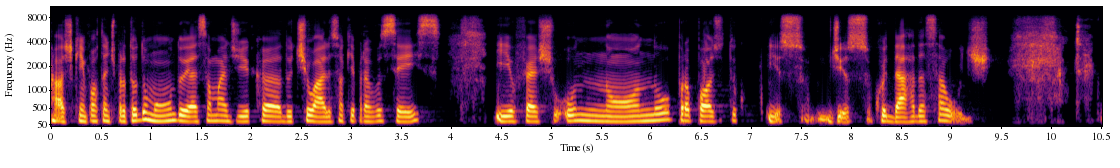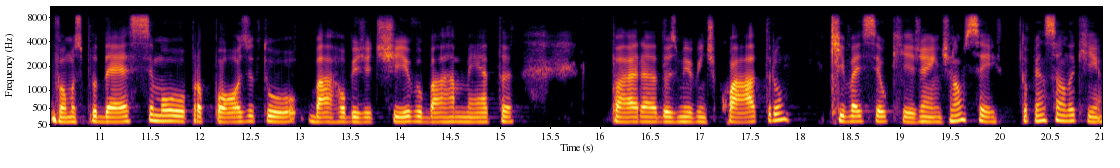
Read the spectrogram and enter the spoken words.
Acho que é importante para todo mundo, e essa é uma dica do tio Alisson aqui para vocês. E eu fecho o nono propósito, isso, disso, cuidar da saúde. Vamos para o décimo propósito, barra objetivo, barra meta para 2024, que vai ser o que, gente? Não sei, tô pensando aqui.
